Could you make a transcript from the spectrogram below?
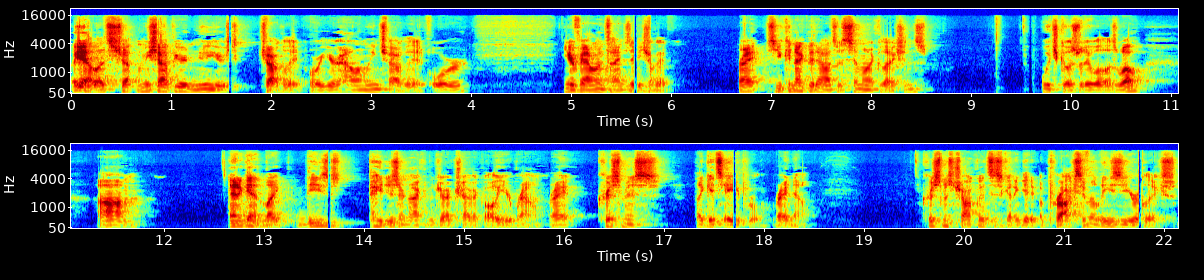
oh yeah, let's shop, let me shop your New Year's chocolate or your Halloween chocolate or your Valentine's Day chocolate, right? So you connect the dots with similar collections, which goes really well as well. Um, and again, like these pages are not going to drive traffic all year round, right? Christmas, like it's April right now. Christmas chocolates is going to get approximately zero clicks,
